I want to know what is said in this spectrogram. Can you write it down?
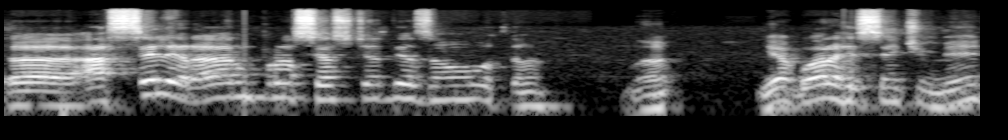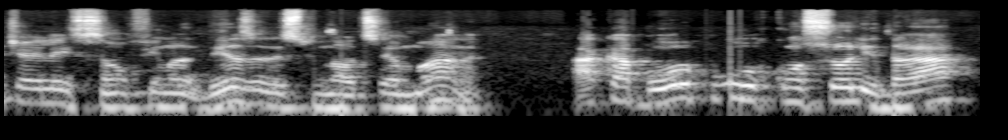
uh, aceleraram o processo de adesão à OTAN. Né? E agora, recentemente, a eleição finlandesa desse final de semana acabou por consolidar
